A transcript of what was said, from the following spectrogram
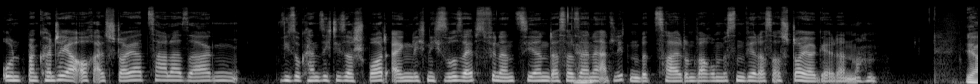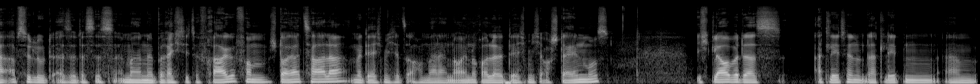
Und man könnte ja auch als Steuerzahler sagen, wieso kann sich dieser Sport eigentlich nicht so selbst finanzieren, dass er ja. seine Athleten bezahlt und warum müssen wir das aus Steuergeldern machen? Ja, absolut. Also das ist immer eine berechtigte Frage vom Steuerzahler, mit der ich mich jetzt auch in meiner neuen Rolle, der ich mich auch stellen muss. Ich glaube, dass Athletinnen und Athleten ähm,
